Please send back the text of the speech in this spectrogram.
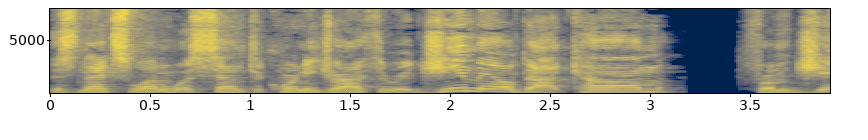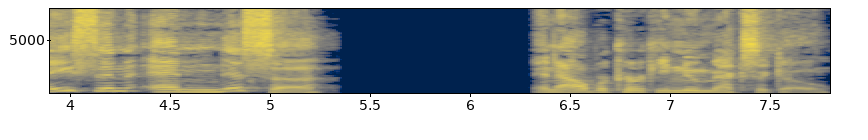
This next one was sent to cornydrivethru at gmail.com from Jason and Nissa in Albuquerque, New Mexico.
